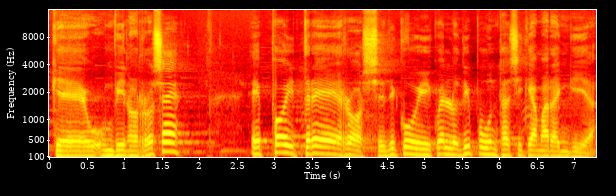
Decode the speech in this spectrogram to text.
che è un vino rosé, e poi tre rossi, di cui quello di punta si chiama Ranghia.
